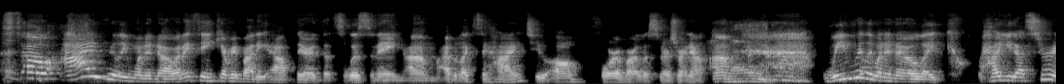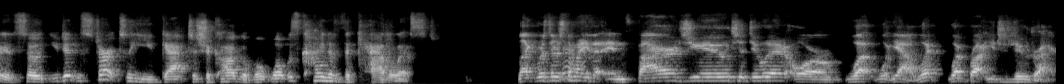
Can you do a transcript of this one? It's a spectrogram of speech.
So I really want to know, and I think everybody out there that's listening, um, I would like to say hi to all four of our listeners right now. Um, we really want to know, like, how you got started. So you didn't start till you got to Chicago, but what was kind of the catalyst? Like, was there somebody that inspired you to do it, or what? What? Yeah. What? What brought you to do drag?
